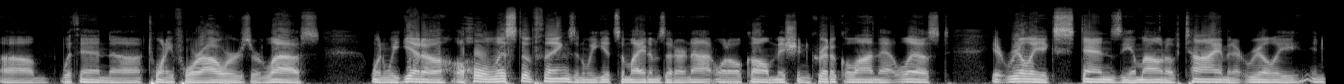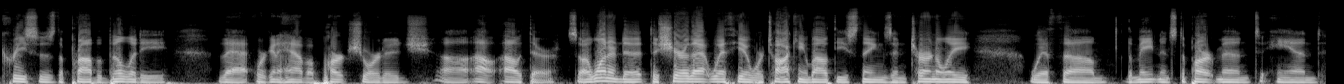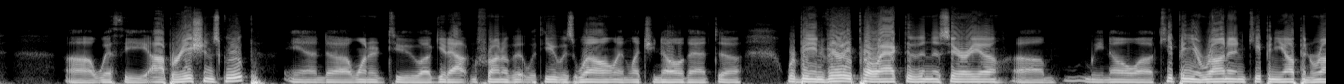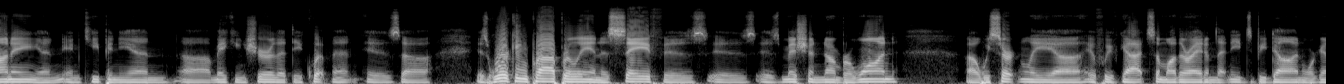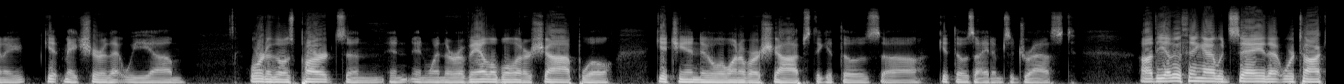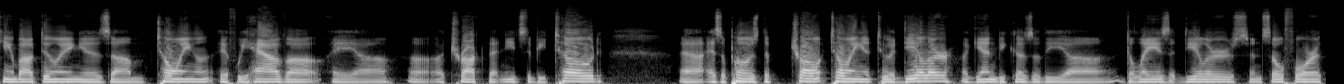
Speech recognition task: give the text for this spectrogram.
um, within uh, 24 hours or less. When we get a, a whole list of things and we get some items that are not what I'll call mission critical on that list, it really extends the amount of time and it really increases the probability that we're going to have a part shortage uh, out, out there. So I wanted to, to share that with you. We're talking about these things internally with um, the maintenance department and uh, with the operations group and uh, wanted to uh, get out in front of it with you as well and let you know that uh, we're being very proactive in this area. Um, we know uh, keeping you running, keeping you up and running, and, and keeping you in, uh, making sure that the equipment is is working properly and is safe is is is mission number one. we certainly, if we've got some other item that needs to be done, we're going to get make sure that we um, order those parts, and, and, and when they're available at our shop, we'll get you into one of our shops to get those uh, get those items addressed. Uh, the other thing I would say that we're talking about doing is um, towing. If we have a, a, uh, a, a, truck that needs to be towed, uh, as opposed to tro- towing it to a dealer, again because of the uh, delays at dealers and so forth,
